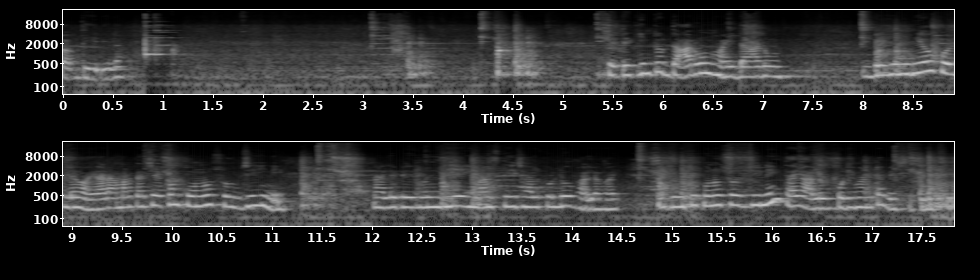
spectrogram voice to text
সব দিয়ে দিলাম। খেতে কিন্তু দারুণ হয়, দারুণ। বেগুন দিয়েও করলে হয়, আর আমার কাছে এখন কোনো সবজিই নেই। নাহলে বেগুন দিয়ে এই মাছ দিয়ে ঝাল করলেও ভালো হয়। যেহেতু কোনো সবজি নেই, তাই আলুর পরিমাণটা বেশি দিয়েছি।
